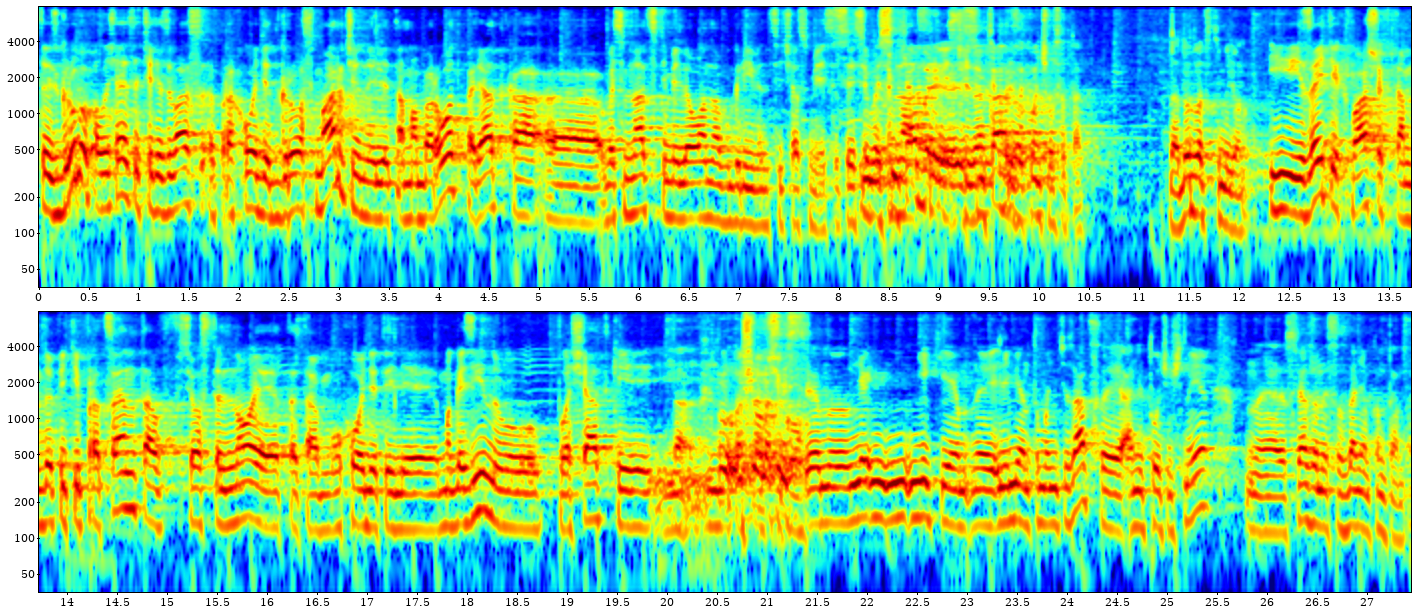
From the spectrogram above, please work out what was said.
То есть, грубо получается, через вас проходит gross margin или там оборот порядка э, 18 миллионов гривен сейчас в месяц. Если 18 сентябрь, сентябрь закончился так. Да, до 20 миллионов. И из этих ваших там до 5% все остальное это там уходит или магазину, площадке да. или ну, Еще у нас есть э, некие э, элементы монетизации, они точечные, э, связанные с созданием контента.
